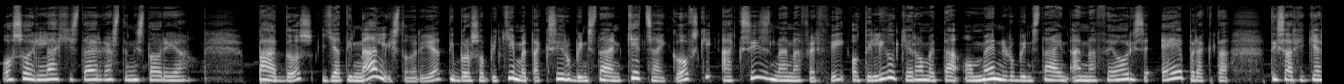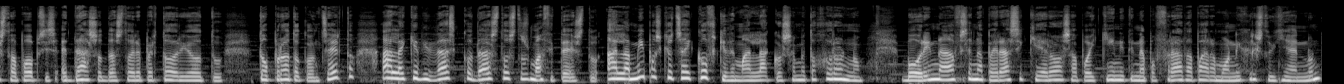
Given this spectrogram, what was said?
όσο ελάχιστα έργα στην ιστορία. Πάντως, για την άλλη ιστορία, την προσωπική μεταξύ Ρουμπινστάιν και Τσαϊκόφσκι, αξίζει να αναφερθεί ότι λίγο καιρό μετά ο Μεν Ρουμπινστάιν αναθεώρησε έπρακτα τις αρχικές του απόψεις εντάσσοντας στο ρεπερτόριό του το πρώτο κοντσέρτο, αλλά και διδάσκοντάς το στους μαθητές του. Αλλά μήπως και ο Τσαϊκόφσκι δεν μαλάκωσε με το χρόνο; Μπορεί να άφησε να περάσει καιρός από εκείνη την αποφράδα παραμονή Χριστουγέννων,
